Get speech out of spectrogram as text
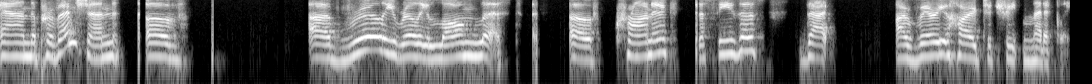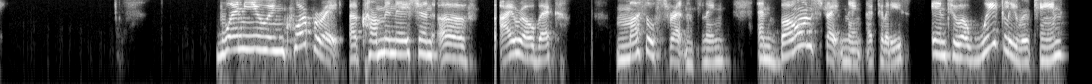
and the prevention of a really, really long list of chronic diseases that are very hard to treat medically. When you incorporate a combination of aerobic, muscle strengthening, and bone straightening activities into a weekly routine,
